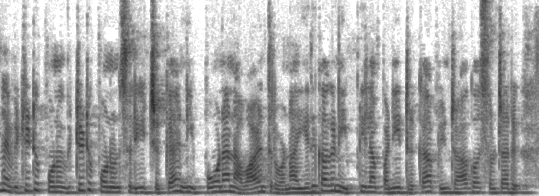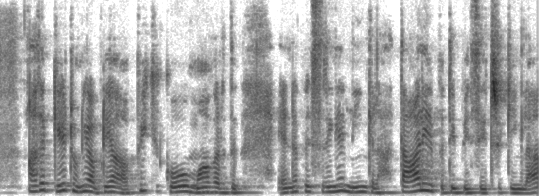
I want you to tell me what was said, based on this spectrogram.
என்ன விட்டுட்டு போகணும் விட்டுட்டு போகணும்னு சொல்லிட்டு இருக்க? நீ போனால் நான் வாழ்ந்துருவேன்? நான் எதுக்காக நீ இப்படிலாம் பண்ணிட்டு இருக்க? அப்படின்னு ராகவ சொல்கிறாரு அதை கேட்டோன்னே அப்படியே அபிக்கு கோபமாக வருது. என்ன பேசுகிறீங்க நீங்களா? தாலியை பற்றி பேசிகிட்டு இருக்கீங்களா?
